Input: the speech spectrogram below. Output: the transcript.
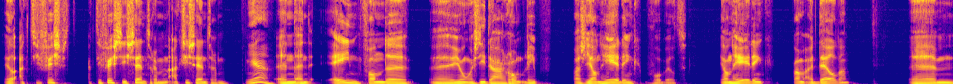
heel activist, activistisch centrum, een actiecentrum. Ja. En, en een van de eh, jongens die daar rondliep was Jan Heerdink bijvoorbeeld. Jan Heerdink kwam uit Delden. Ehm,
